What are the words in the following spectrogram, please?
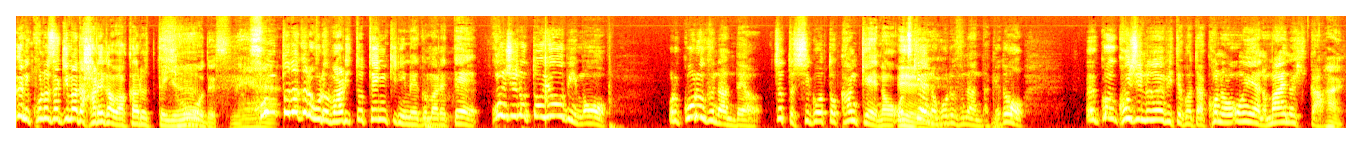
かにこの先まで晴れがわかるっていう。そうですね。本当だから俺割と天気に恵まれて、今週の土曜日も俺ゴルフなんだよ。ちょっと仕事関係のお付き合いのゴルフなんだけど、えこ今週の土曜日ってことはこのオンエアの前の日か、はい。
